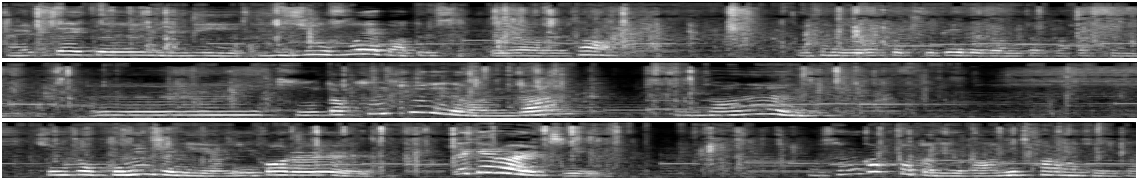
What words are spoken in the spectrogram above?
갈색은 이미 2주 후에 받을 수 있고요. 그래서 우선 이렇게 두 개를 먼저 받았습니다. 음, 둘 다 쿨톤이네, 완전. 우선은 지금 좀 고민 중이에요. 이거를 뜨개로 할지. 어, 생각보다 얘 많이 파란색이다.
